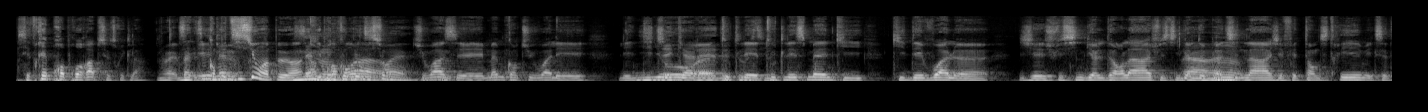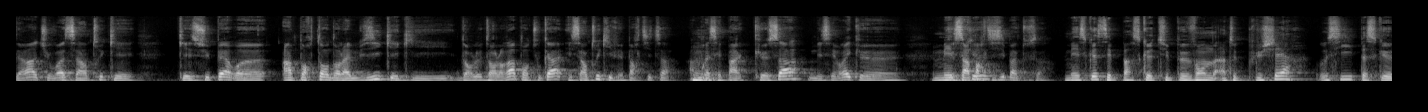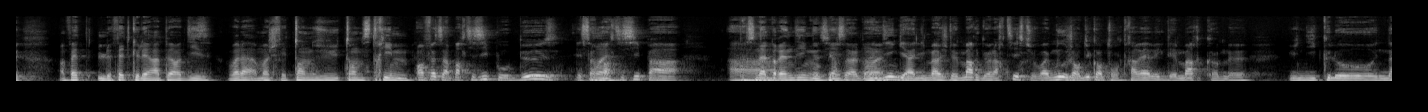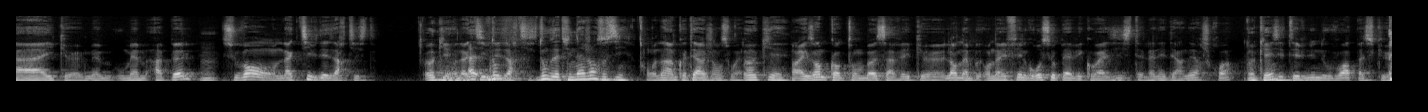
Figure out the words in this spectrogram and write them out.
c'est très propre au rap ce truc-là. Ouais, C'est tu sais, une compétition un peu, hein. même une voit, compétition. ouais. Tu vois, c'est même quand tu vois les les DJ Nino, euh, Khaled et toutes tout les aussi. toutes les semaines qui qui dévoilent euh, j'ai je suis single d'or là, je suis single Ah, de ouais. platine là, j'ai fait tant de streams, etc. Tu vois, c'est un truc qui est qui est super euh, important dans la musique et qui dans le dans le rap en tout cas et c'est un truc qui fait partie de ça. Après Mm. c'est pas que ça, mais c'est vrai que, Mais ça que, participe à tout ça. mais est-ce que c'est parce que tu peux vendre un truc plus cher aussi? Parce que, en fait, le fait que les rappeurs disent, voilà, moi je fais tant de vues, tant de streams, En fait, ça participe au buzz et ça Ouais. participe à, à personal branding aussi. personal Ouais. branding et à l'image de marque de l'artiste. Tu vois, nous aujourd'hui, quand on travaille avec des marques comme euh, Uniqlo, Nike, euh, même ou même Apple, Mm. souvent on active des artistes. Ok. On Ah, active donc, des artistes. donc vous êtes une agence aussi. On a un côté agence, ouais. Ok. Par exemple, quand on bosse avec, euh, là on, a, on avait fait une grosse OP avec Oasis, c'était l'année dernière, je crois. Ok. Ils étaient venus nous voir parce que, euh,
